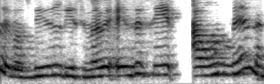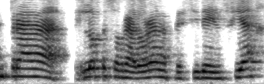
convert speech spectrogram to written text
de 2019, es decir, a un mes de entrada López Obrador a la presidencia,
